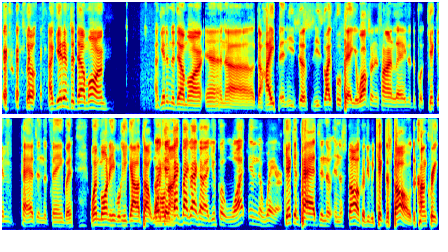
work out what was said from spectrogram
so I get him to Del Mar I get him to Del Mar and uh, the hype, and he's just he's like Fupeg. He walks on his hind legs. Had to put kicking pads in the thing, but one morning he he galloped out. Okay, back back back. You put what in the where? Kicking pads in the in the stall because he would kick the stall, the concrete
